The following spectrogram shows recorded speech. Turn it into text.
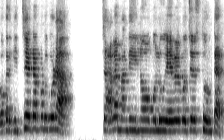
ఒకరికి ఇచ్చేటప్పుడు కూడా చాలా మంది నోములు ఏవేవో చేస్తూ ఉంటారు.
